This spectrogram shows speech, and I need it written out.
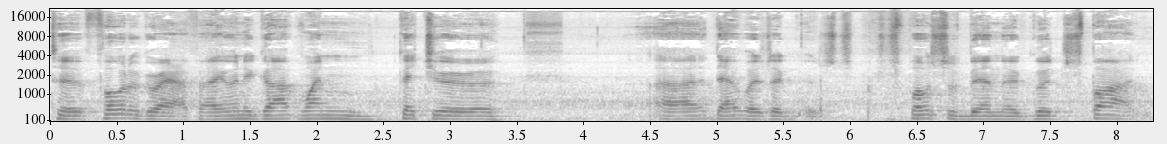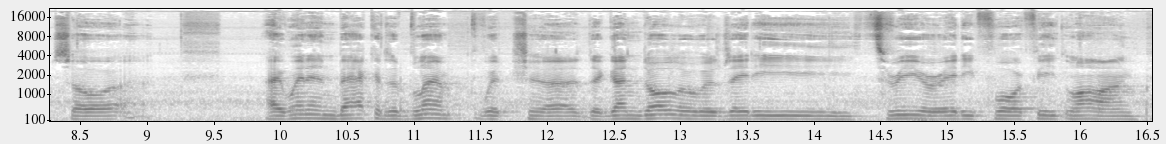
to photograph. I only got one picture uh, that was a, supposed to have been a good spot. So uh, I went in back of the blimp, which uh, the gondola was 83 or 84 feet long,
